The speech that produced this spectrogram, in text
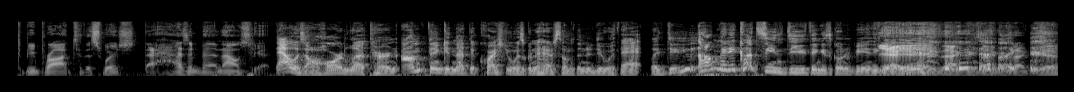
to be brought to the Switch that hasn't been announced yet? That was a hard left turn. I'm thinking that the question was going to have something to do with that. Like, do you? How many cutscenes do you think is going to be in the Yeah, game? yeah, yeah, exactly, exactly, Like, exactly. Yeah.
